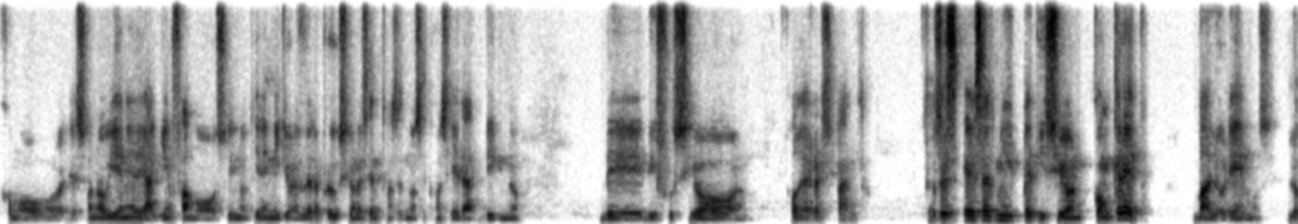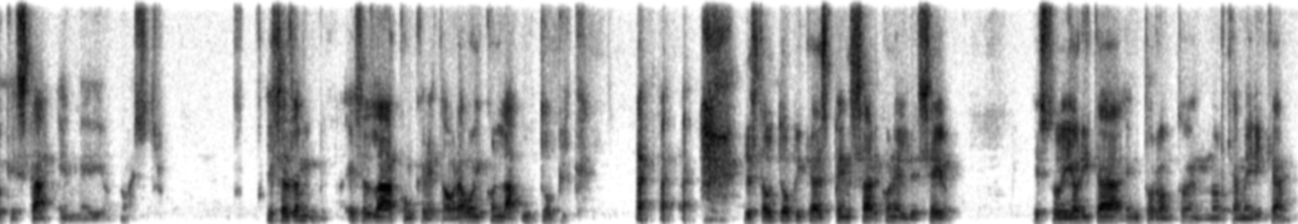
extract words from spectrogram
como eso no viene de alguien famoso y no tiene millones de reproducciones, entonces no se considera digno de difusión o de respaldo. Entonces, esa es mi petición concreta. Valoremos lo que está en medio nuestro. Esa es la, esa es la concreta. Ahora voy con la utópica. Esta utópica es pensar con el deseo. Estoy ahorita en Toronto, en Norteamérica,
